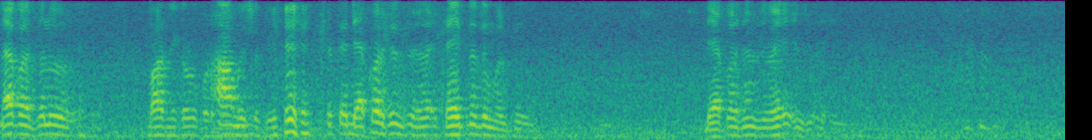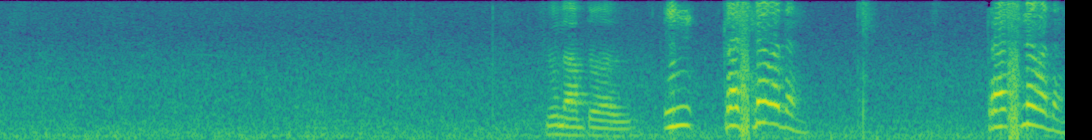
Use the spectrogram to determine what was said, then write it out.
ના પણ પેલું બહાર નીકળવું પડે આમ. સુધી. કે તે ડેકોરેશન સહિત નતું મળતું. ડેકોરેશન. શું નામ તમારું? કૃષ્ણવદન. કૃષ્ણવદન.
